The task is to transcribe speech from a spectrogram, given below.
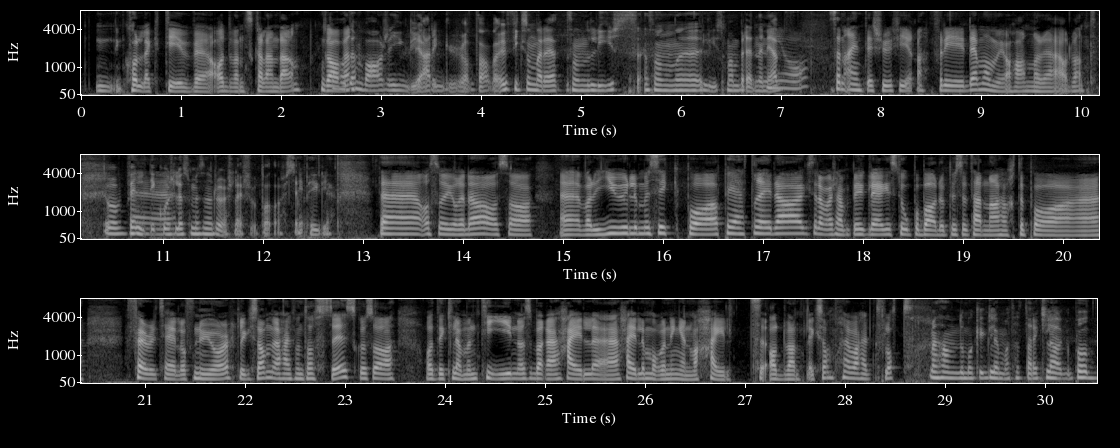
kollektiv adventskalenderen. adventskalenderen. Å, Gaven. den var så hyggelig, herregud. Vi fikk sånn, der, sånn lys, sånn uh, lys man brenner ned. Ja. Sånn 1 til 24, Fordi det må vi jo ha når det er advent. Det var veldig Eh. koselig med sånn rød sløyfe på. Det var kjempehyggelig. Det, og så gjorde jeg det, og så eh, var det julemusikk på P3 i dag, så det var kjempehyggelig. Jeg sto på badet og pusset tenner og hørte på uh, Fairytale of New York, liksom. Det var helt fantastisk. Og så åt jeg klementin, og så bare hele, hele morgenen var helt advent, liksom. Det var helt flott. Men han, du må ikke glemme at dette er klagepod.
